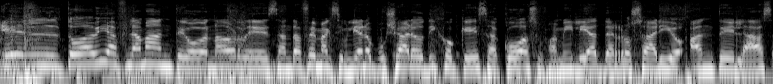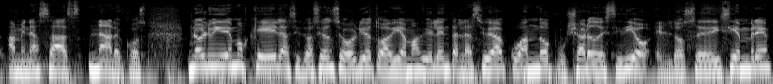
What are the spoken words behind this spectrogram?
El todavía flamante gobernador de Santa Fe, Maximiliano Puyaro, dijo que sacó a su familia de Rosario ante las amenazas narcos. No olvidemos que la situación se volvió todavía más violenta en la ciudad cuando Puyaro decidió el 12 de diciembre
